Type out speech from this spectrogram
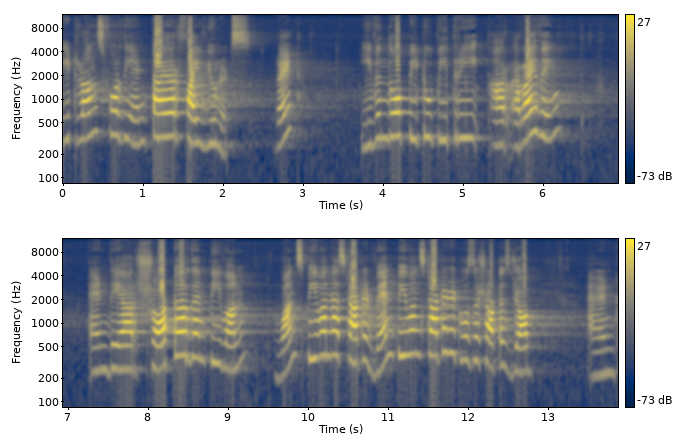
it runs for the entire 5 units right. Even though P2, P3 are arriving and they are shorter than P1 once P1 has started when P1 started it was the shortest job and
